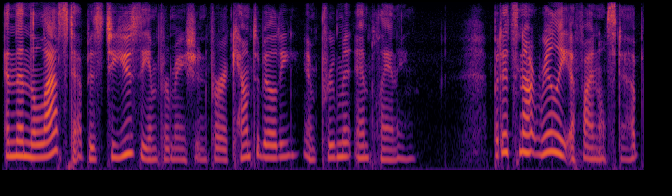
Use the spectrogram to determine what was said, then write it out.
And then the last step is to use the information for accountability, improvement, and planning. But it's not really a final step,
